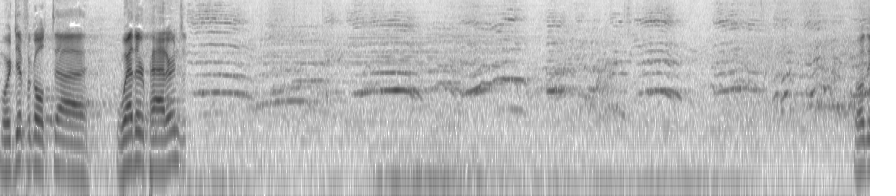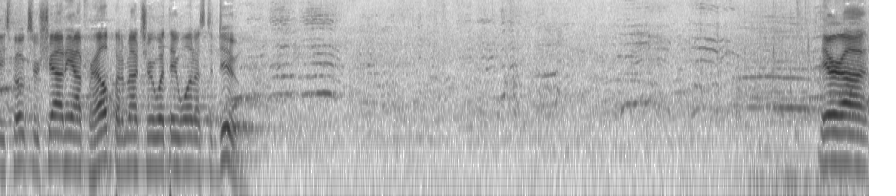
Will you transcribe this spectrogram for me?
more difficult uh, weather patterns. Well, these folks are shouting out for help, but I'm not sure what they want us to do. They're uh,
